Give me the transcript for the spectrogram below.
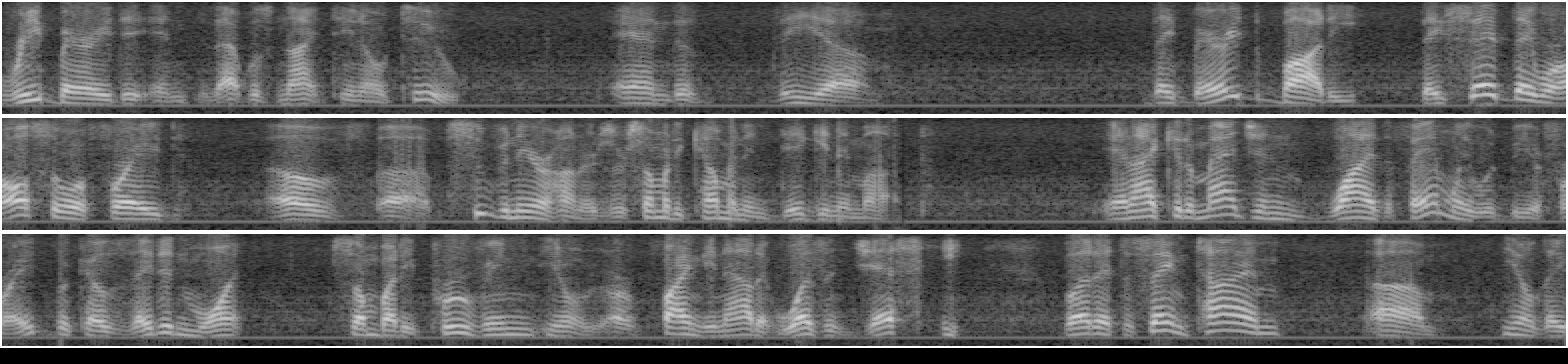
reburied it in that was 1902. And uh, the uh, they buried the body. They said they were also afraid of uh, souvenir hunters or somebody coming and digging him up. And I could imagine why the family would be afraid because they didn't want somebody proving, you know, or finding out it wasn't Jesse. But at the same time, um, you know, they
